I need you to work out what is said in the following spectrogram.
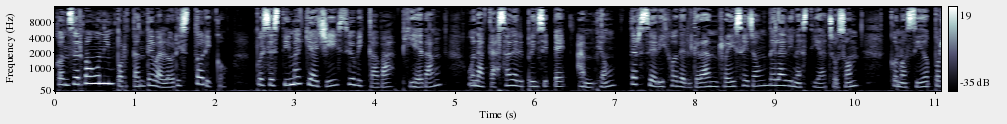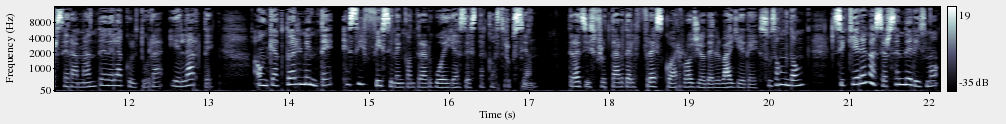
conserva un importante valor histórico, pues se estima que allí se ubicaba Piedang, una casa del príncipe Ampyeong, tercer hijo del gran rey Sejong de la dinastía Joseon, conocido por ser amante de la cultura y el arte, aunque actualmente es difícil encontrar huellas de esta construcción. Tras disfrutar del fresco arroyo del valle de Susongdong, si quieren hacer senderismo,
